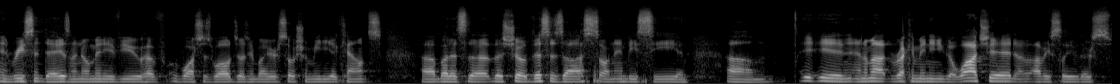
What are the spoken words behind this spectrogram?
in recent days. And I know many of you have watched as well, judging by your social media accounts. Uh, but it's the, the show This Is Us on NBC. And, um, in, and I'm not recommending you go watch it. Obviously, there's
